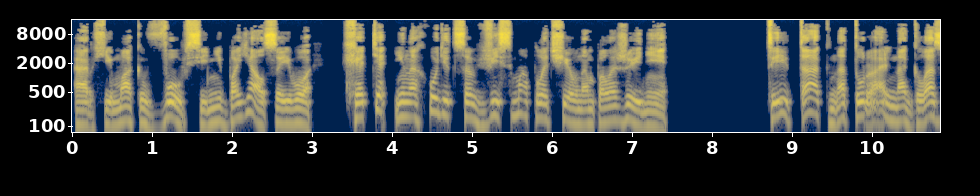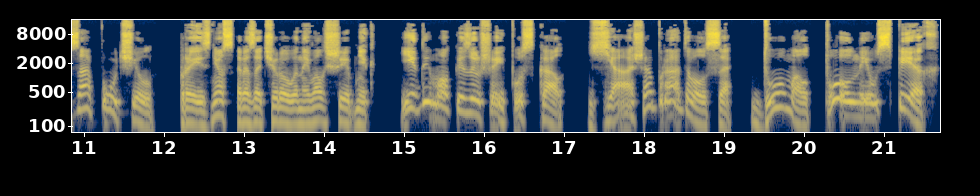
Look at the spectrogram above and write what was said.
Архимаг вовсе не боялся его, хотя и находится в весьма плачевном положении. «Ты так натурально глаза пучил!» – произнес разочарованный волшебник. «И дымок из ушей пускал. Я аж обрадовался. Думал, полный успех!»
